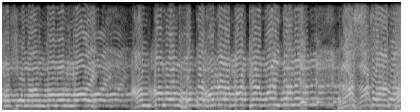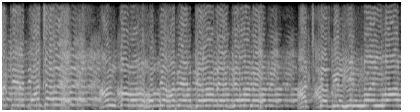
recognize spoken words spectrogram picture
সফল আন্দোলন নয়, আন্দোলন হতে হবে মাঠে, ময়দানে রাস্তা ঘাটে বাজারে। বিভিন্ন ইমাম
